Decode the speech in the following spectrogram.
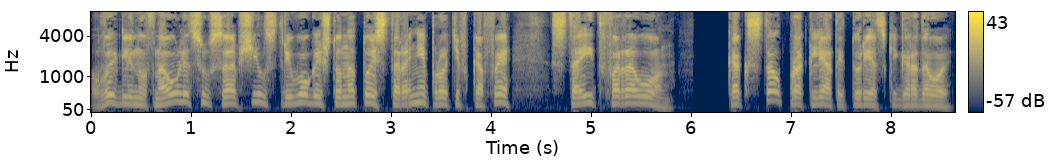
выглянув на улицу, сообщил с тревогой, что на той стороне против кафе стоит фараон. Как стал проклятый турецкий городовой,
